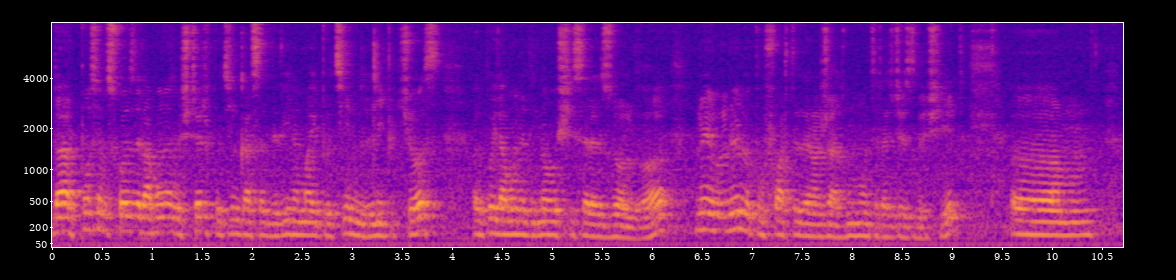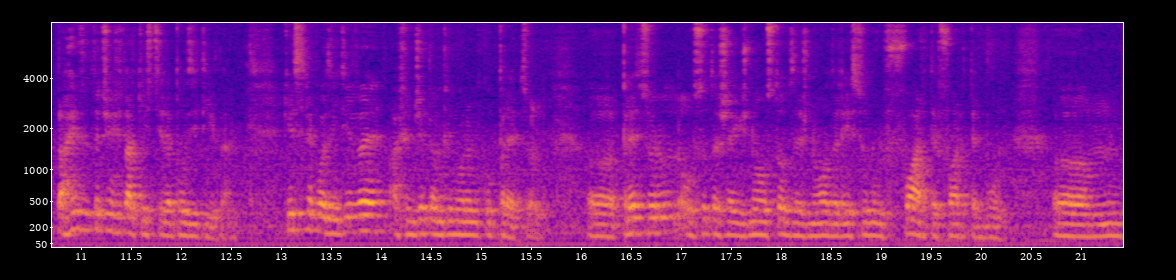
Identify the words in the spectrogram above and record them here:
dar poți să-l scoți de la mână, îl ștergi puțin ca să devină mai puțin lipicios, îl pui la mână din nou și se rezolvă. Nu e, nu e un lucru foarte deranjant, nu mă înțelegeți greșit. Um, dar hai să trecem și la chestiile pozitive. Chestiile pozitive aș începe în primul rând cu prețul. Uh, prețul 169-189 de lei este unul foarte, foarte bun. Um,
